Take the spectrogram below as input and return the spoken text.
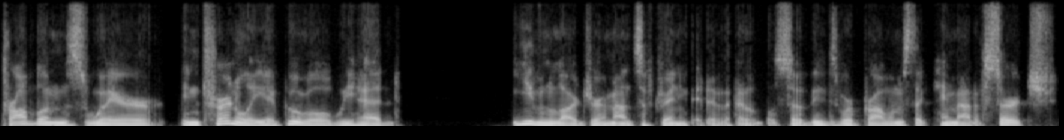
problems where internally at Google, we had even larger amounts of training data available. So these were problems that came out of search,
